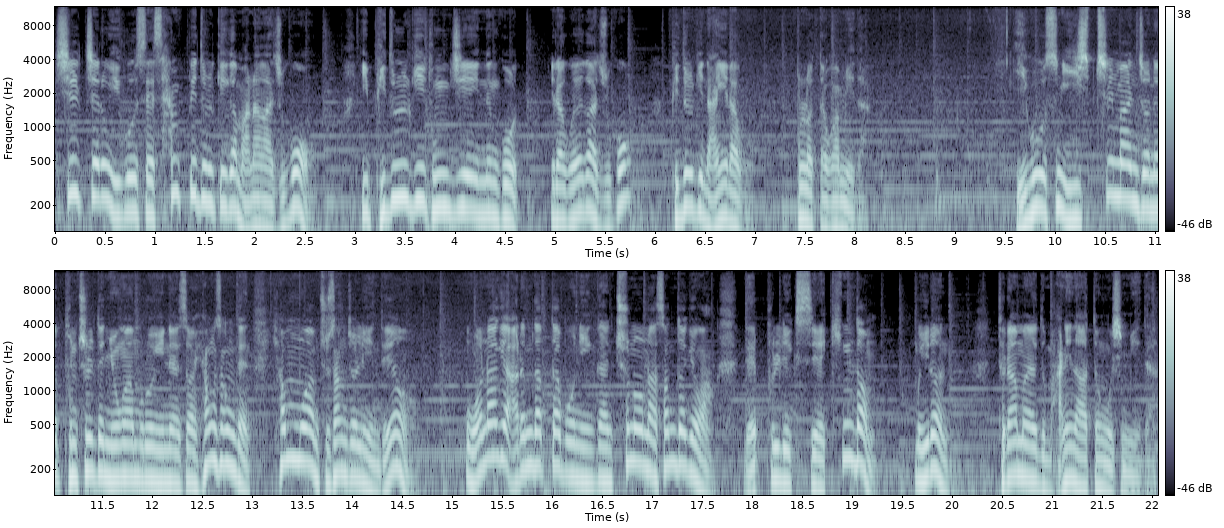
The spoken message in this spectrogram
실제로 이곳에 산비둘기가 많아가지고 이 비둘기 둥지에 있는 곳이라고 해가지고 비둘기낭이라고 불렀다고 합니다. 이곳은 27만 전에 분출된 용암으로 인해서 형성된 현무암 주상절리인데요. 워낙에 아름답다 보니까 추노나 선덕여왕, 넷플릭스의 킹덤 뭐 이런 드라마에도 많이 나왔던 곳입니다.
